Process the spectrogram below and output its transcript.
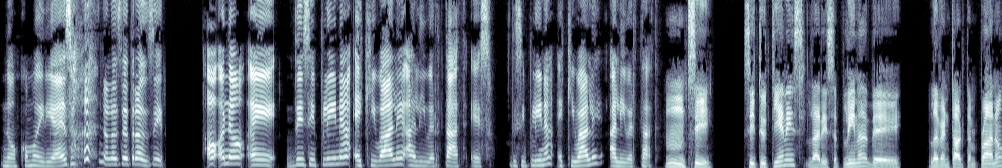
No, ¿cómo diría eso? no lo sé traducir. Oh, no, eh, disciplina equivale a libertad, eso. Disciplina equivale a libertad. Mm, sí. Si tú tienes la disciplina de levantar temprano,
